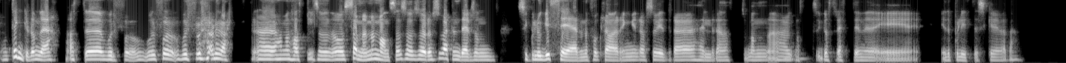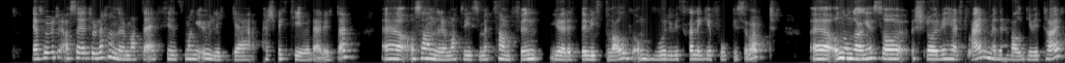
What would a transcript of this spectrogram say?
hva tenker du om det? At, uh, hvorfor, hvorfor, hvorfor, har det vært uh, har man hatt liksom, Og sammen med Mansa så, så, har det også vært en del sånn psykologiserende forklaringer osv. heller enn at man har mm. gått, gått rett inn i, i det politiske ved det. Jeg tror, altså, jeg tror, det handler om at det finnes mange ulike perspektiver der ute. Uh, og så handler det om at vi som et samfunn gjør et bevisst valg om hvor vi skal legge fokuset vårt. Uh, og noen ganger så slår vi helt feil med det valget vi tar.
